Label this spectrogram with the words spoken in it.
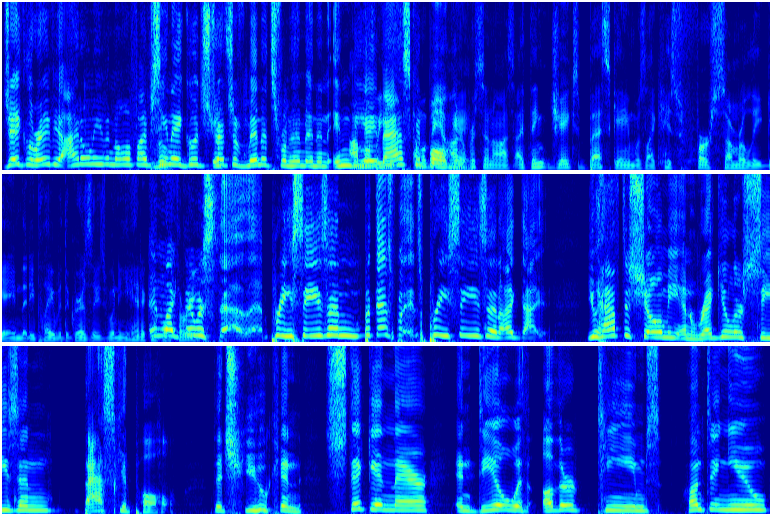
Jake LaRavia, I don't even know if I've seen a good stretch of minutes from him in an NBA be, basketball I'm gonna be game. 100% honest. I think Jake's best game was like his first summer league game that he played with the Grizzlies when he hit a couple And like threes. there was uh, preseason, but that's it's preseason. I, I you have to show me in regular season basketball that you can stick in there and deal with other teams hunting you,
